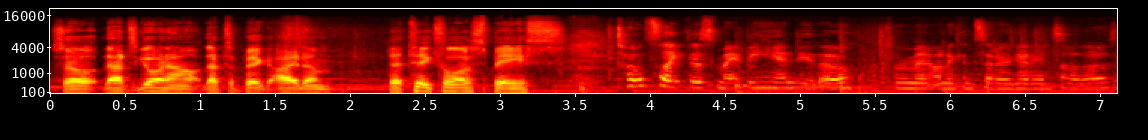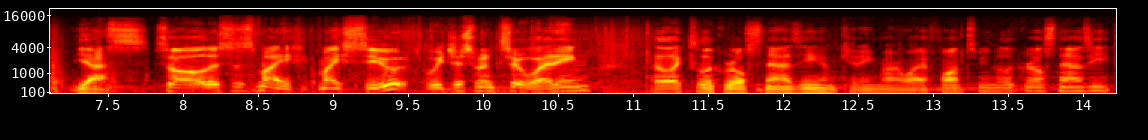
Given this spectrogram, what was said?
So that's going out. That's a big item that takes a lot of space Totes like this might be handy though. We might want to consider getting some of those. Yes. So this is my my suit. We just went to a wedding. I like to look real snazzy. I'm kidding. My wife wants me to look real snazzy.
